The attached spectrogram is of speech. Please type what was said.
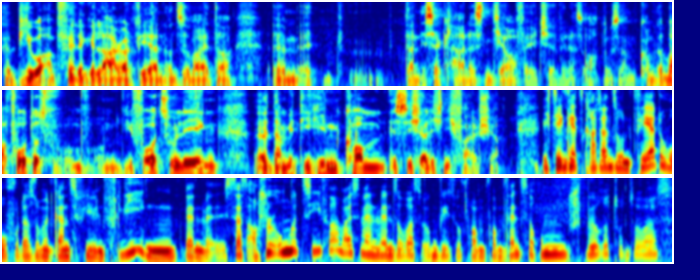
Bioabfälle gelagert werden und so weiter, ähm, äh, dann ist ja klar, das sind ja auch welche, wenn das Ordnungsamt kommt. Aber Fotos, um, um die vorzulegen, äh, damit die hinkommen, ist sicherlich nicht falsch, ja. Ich denke jetzt gerade an so einen Pferdehof oder so mit ganz vielen Fliegen. Wenn, ist das auch schon Ungeziefer? Weißt du, wenn, wenn sowas irgendwie so vom, vom Fenster rumschwirrt und sowas?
